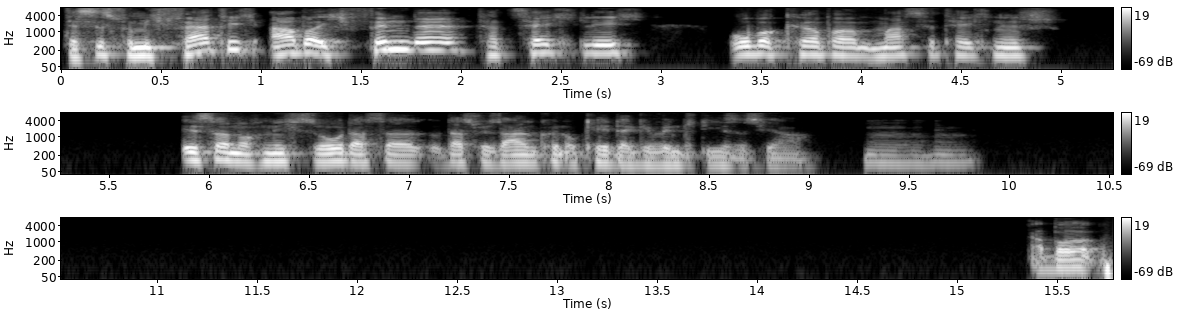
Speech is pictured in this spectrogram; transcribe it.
Das ist für mich fertig, aber ich finde tatsächlich, Oberkörpermasse technisch ist er noch nicht so, dass er, dass wir sagen können, okay, der gewinnt dieses Jahr. Mhm. Aber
